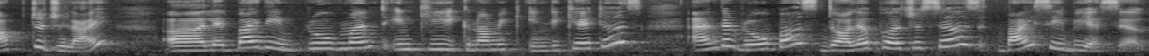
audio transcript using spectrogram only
up to July uh, led by the improvement in key economic indicators and the robust dollar purchases by CBSL.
